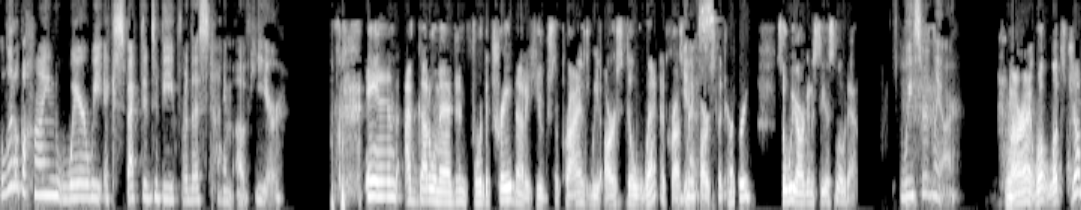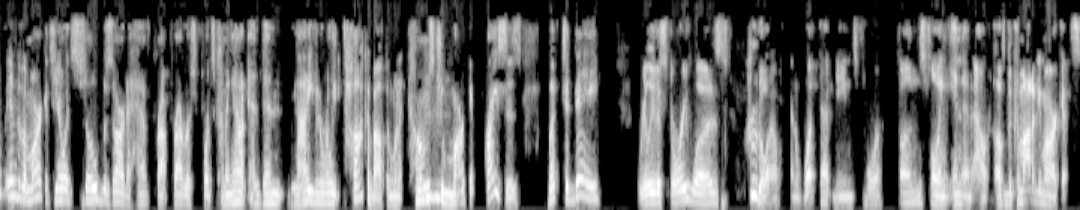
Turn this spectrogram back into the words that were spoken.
a little behind where we expected to be for this time of year. And I've got to imagine for the trade, not a huge surprise. We are still wet across yes. many parts of the country. So we are going to see a slowdown. We certainly are. All right. Well, let's jump into the markets. You know, it's so bizarre to have crop progress reports coming out and then not even really talk about them when it comes mm-hmm. to market prices. But today, really the story was crude oil and what that means for funds flowing in and out of the commodity markets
